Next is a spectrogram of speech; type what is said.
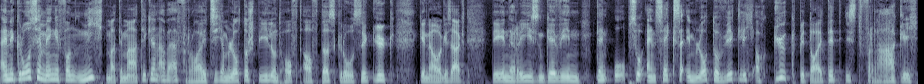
Eine große Menge von Nicht-Mathematikern aber erfreut sich am Lottospiel und hofft auf das große Glück. Genauer gesagt, den Riesengewinn. Denn ob so ein Sechser im Lotto wirklich auch Glück bedeutet, ist fraglich.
